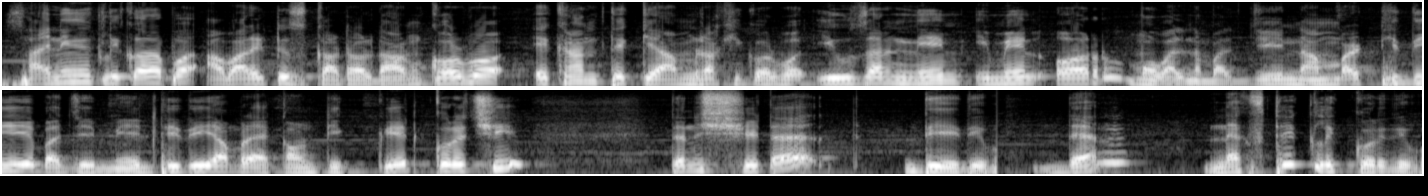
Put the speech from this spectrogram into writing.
সাইনিংয়ে ক্লিক করার পর আবার একটু স্কাটাল ডাউন করব। এখান থেকে আমরা কী করব? User name email or mobile number যে নাম্বারটি দিয়ে বা যে মেলটি দিয়ে আমরা অ্যাকাউন্টটি ক্রিয়েট করেছি দেন সেটা দিয়ে দেব। দেন নেক্সটে ক্লিক করে দেব।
